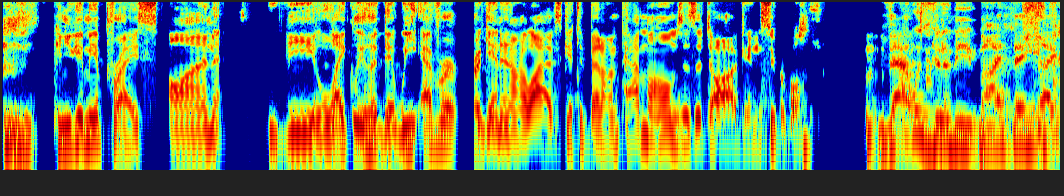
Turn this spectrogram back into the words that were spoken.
can you give me a price on the likelihood that we ever again in our lives get to bet on Pat Mahomes as a dog in the Super Bowl? that was going to be my thing. Like,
